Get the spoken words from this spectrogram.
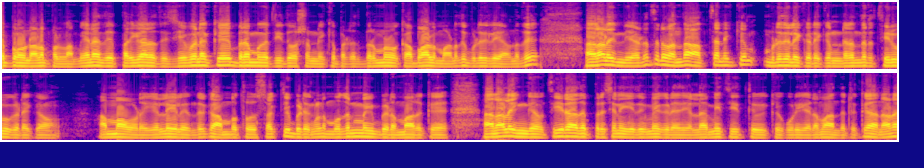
எப்போ வேணாலும் பண்ணலாம். ஏன்னா இது பரிகாரத்தை சிவனுக்கே பிரம்மகத்தி தோஷம் நீக்கப்பட்டது. பிரம்ம கபாலமானது விடுதலையானது. அதனால் இந்த இடத்துல வந்தால் அத்தனைக்கும் விடுதலை கிடைக்கும். நிரந்தர தீர்வு கிடைக்கும். அம்மாவோட எல்லையில் இருந்திருக்கு. ஐம்பத்தோரு சக்தி பீடங்களில் முதன்மை பீடமாக இருக்குது அதனால் இங்கே தீராத பிரச்சனை எதுவுமே கிடையாது. எல்லாமே தீர்த்து வைக்கக்கூடிய இடமா இருந்துட்டுருக்கு. அதனால்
